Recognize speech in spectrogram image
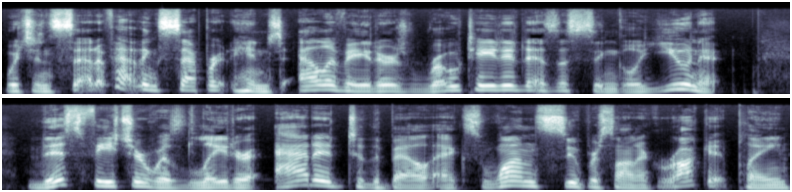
which instead of having separate hinged elevators, rotated as a single unit. This feature was later added to the Bell X-1 supersonic rocket plane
